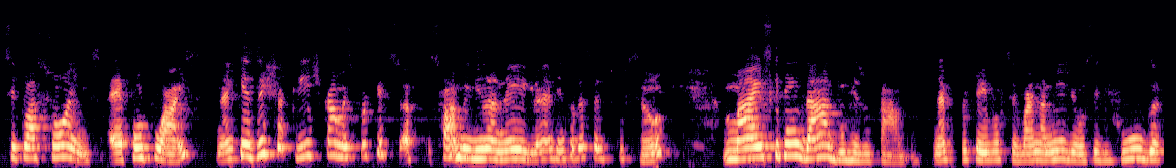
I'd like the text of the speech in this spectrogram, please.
situações é, pontuais, né, que existe a crítica, mas porque só a menina negra, né, tem toda essa discussão, mas que tem dado resultado, né? Porque aí você vai na mídia, você divulga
